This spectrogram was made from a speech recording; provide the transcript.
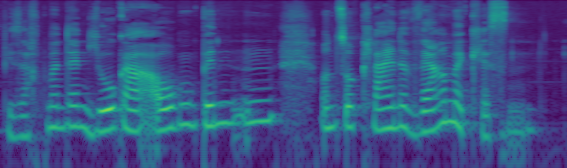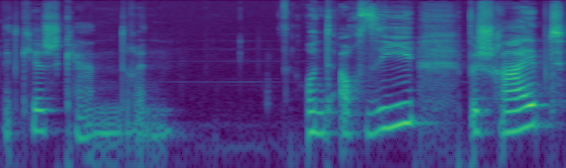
wie sagt man denn, Yoga-Augenbinden und so kleine Wärmekissen mit Kirschkernen drin. Und auch sie beschreibt,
